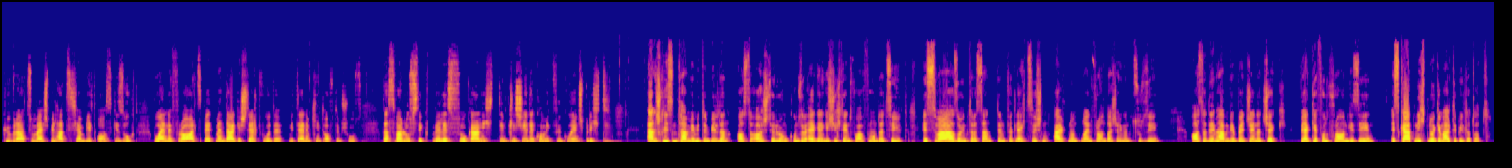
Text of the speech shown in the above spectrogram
Kybra zum Beispiel hat sich ein Bild ausgesucht, wo eine Frau als Batman dargestellt wurde, mit einem Kind auf dem Schoß. Das war lustig, weil es so gar nicht dem Klischee der Comicfigur entspricht. Anschließend haben wir mit den Bildern aus der Ausstellung unsere eigene Geschichte entworfen und erzählt. Es war so interessant, den Vergleich zwischen alten und neuen Frauendarstellungen zu sehen. Außerdem haben wir bei Jenacek Werke von Frauen gesehen. Es gab nicht nur gemalte Bilder dort.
